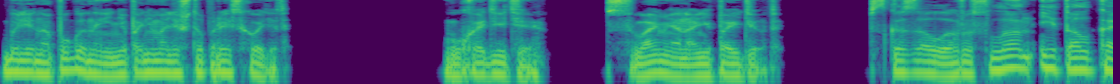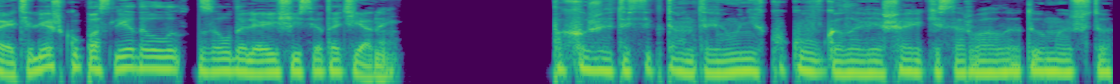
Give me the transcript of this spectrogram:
были напуганы и не понимали, что происходит. «Уходите. С вами она не пойдет», — сказал Руслан и, толкая тележку, последовал за удаляющейся Татьяной. «Похоже, это сектанты. У них куку -ку в голове шарики сорвало. Думают, что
